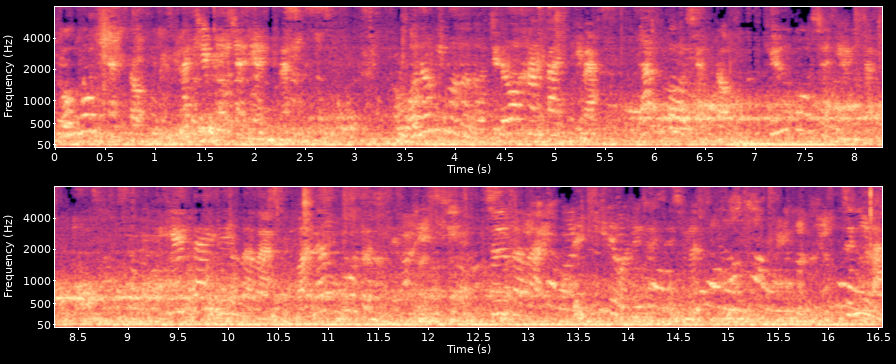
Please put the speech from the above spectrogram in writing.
5号車と8号車にありますお飲み物の自動販売機は3号車と9号車にあります携帯電話はマナーモードに設定し通話は電気でお願いいたします次は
